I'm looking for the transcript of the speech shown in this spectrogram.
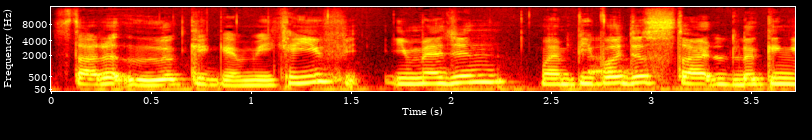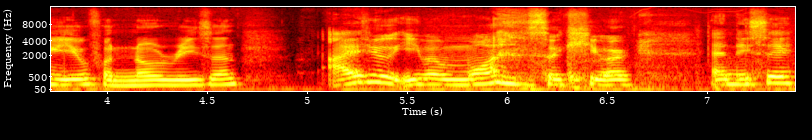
started looking at me. Can you f- imagine when people just start looking at you for no reason? I feel even more insecure. And they say,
